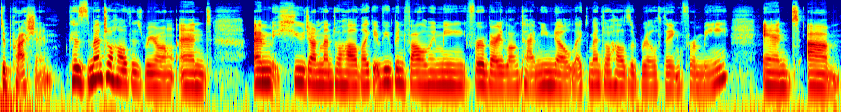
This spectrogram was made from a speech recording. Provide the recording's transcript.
depression because mental health is real and I'm huge on mental health. Like, if you've been following me for a very long time, you know, like, mental health is a real thing for me. And, um,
